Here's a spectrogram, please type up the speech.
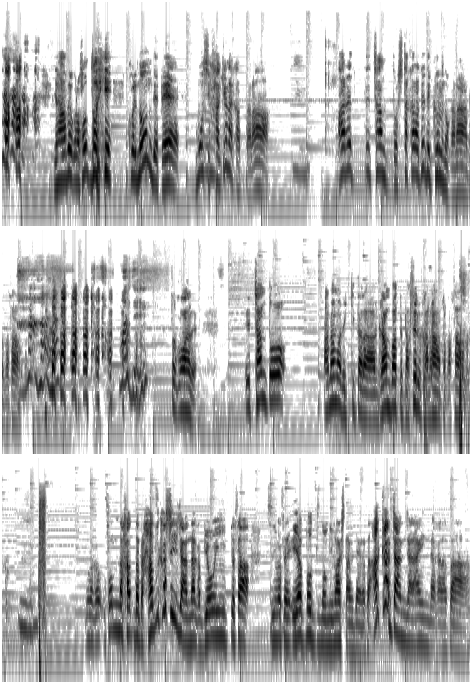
やべえ、これ本当に、これ飲んでて、もし吐けなかったら、うん。あれってちゃんと下から出てくるのかなとかさ、までそこまで。え、ちゃんと穴まで来たら頑張って出せるかなとかさ、うん。もうなんかそんなは、だって恥ずかしいじゃん。なんか病院行ってさ、すいません、エアポッド飲みましたみたいなさ、赤ちゃんじゃないんだからさ、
